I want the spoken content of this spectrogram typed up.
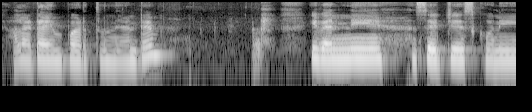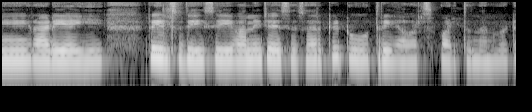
చాలా టైం పడుతుంది. అంటే ఇవన్నీ సెట్ చేసుకొని రెడీ అయ్యి రీల్స్ తీసి ఇవన్నీ చేసేసరికి టూ త్రీ అవర్స్ పడుతుంది అనమాట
